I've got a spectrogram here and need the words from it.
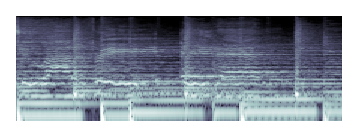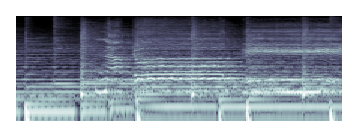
two out of three. Now don't be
